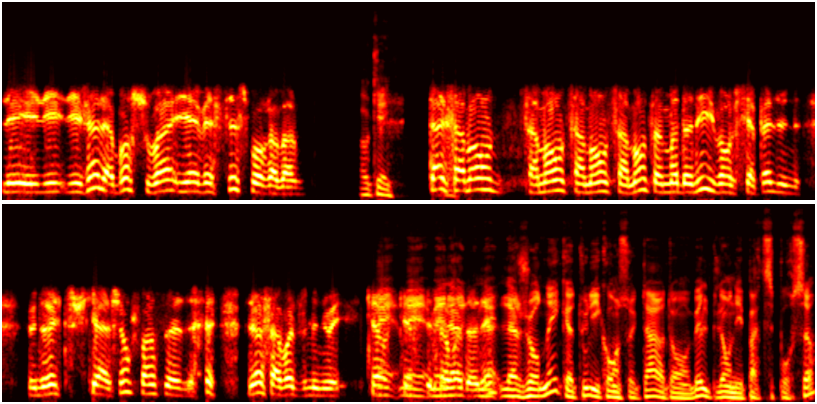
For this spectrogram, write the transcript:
Les, gens à la bourse, souvent, ils investissent pour revendre. OK. Tant que ça monte, ça monte, ça monte, ça monte, à un moment donné, ils vont ce qu'ils appellent une, une rectification, je pense. euh, là, ça va diminuer. Mais, mais- que mais ça la, va donner? la- la journée que tous les constructeurs automobiles, puis là, on est parti pour ça,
